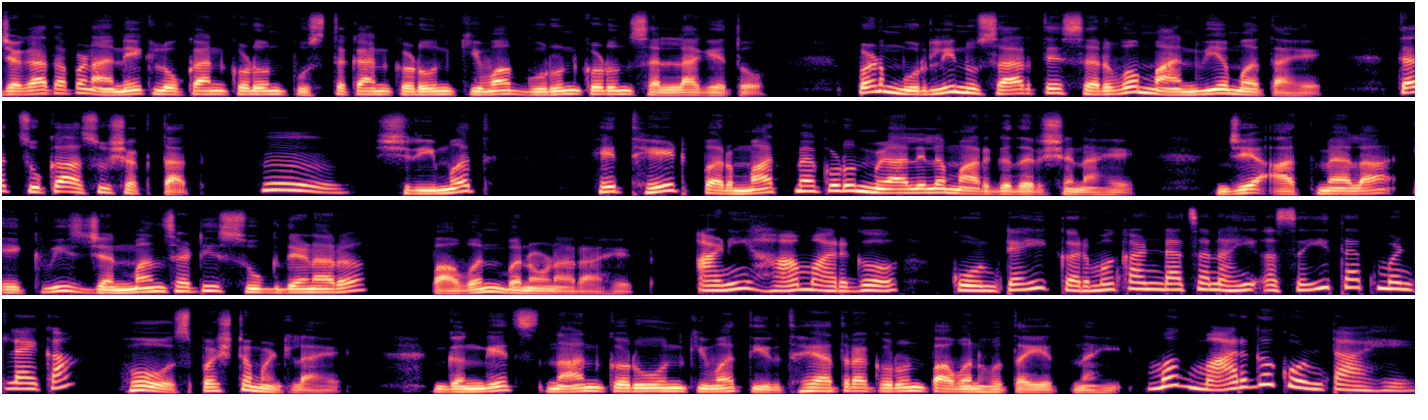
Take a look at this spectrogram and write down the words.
जगात आपण अनेक लोकांकडून पुस्तकांकडून किंवा गुरूंकडून सल्ला घेतो पण मुरलीनुसार ते सर्व मानवीय मत आहे त्यात चुका असू शकतात. हम्म. श्रीमत हे थेट परमात्म्याकडून मिळालेलं मार्गदर्शन आहे जे आत्म्याला एकवीस जन्मांसाठी सुख देणारं पावन बनवणार आहेत. आणि हा मार्ग कोणत्याही कर्मकांडाचा नाही असंही त्यात म्हटलंय का? हो स्पष्ट म्हटलं आहे. गंगेत स्नान करून किंवा तीर्थयात्रा करून पावन होता येत नाही. मग मार्ग कोणता आहे?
